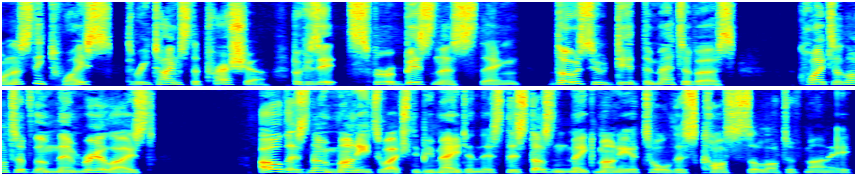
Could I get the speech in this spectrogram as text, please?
honestly, twice, three times the pressure because it's for a business thing. Those who did the metaverse, quite a lot of them then realized, oh, there's no money to actually be made in this. This doesn't make money at all. This costs a lot of money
